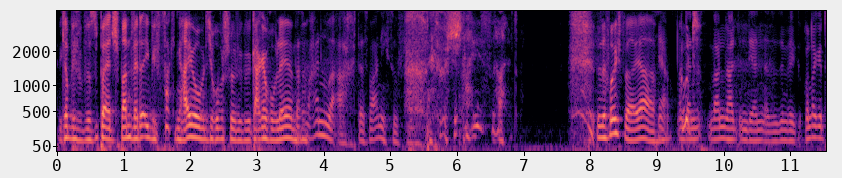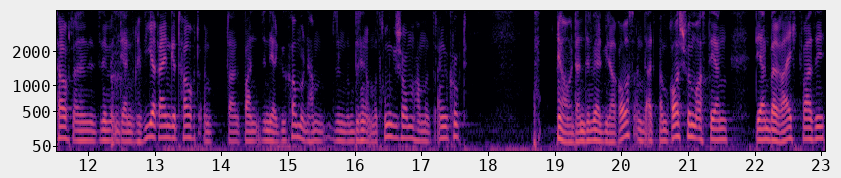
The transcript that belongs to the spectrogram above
Ich glaube, ich würde super entspannt, wenn da irgendwie fucking Haie um dich rumschwimmt. Gar kein Problem. Das waren nur acht, das war nicht so viel. Ach, du Scheiße, Alter. Das ist ja furchtbar, ja. Ja, und Gut. dann waren wir halt in deren, also sind wir runtergetaucht, dann sind wir in deren Revier reingetaucht und da waren, sind die halt gekommen und haben, sind so ein bisschen um uns rumgeschoben, haben uns angeguckt ja, und dann sind wir halt wieder raus und als beim Rausschwimmen aus deren, deren Bereich quasi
